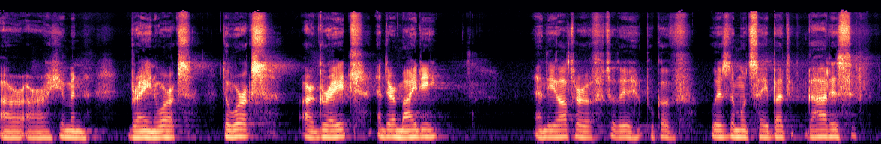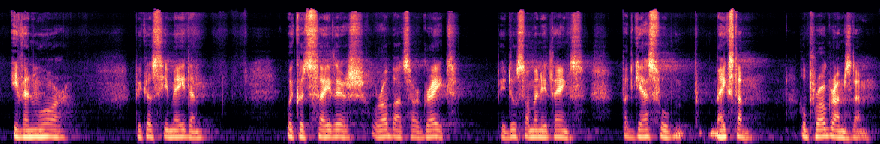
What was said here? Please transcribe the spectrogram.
our, our human brain works. The works are great and they're mighty. And the author of to the book of wisdom would say, but God is even more because he made them. We could say there's robots are great. They do so many things. But guess who makes them? Who programs them?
